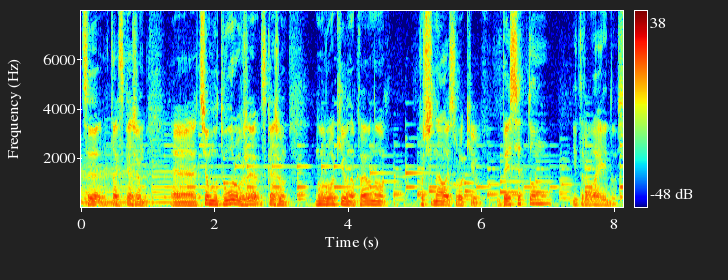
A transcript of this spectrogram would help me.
Це, так скажем, е, цьому твору вже, скажем, ну, років, напевно, починалось років 10 тому і триває і досі.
